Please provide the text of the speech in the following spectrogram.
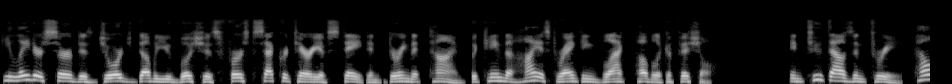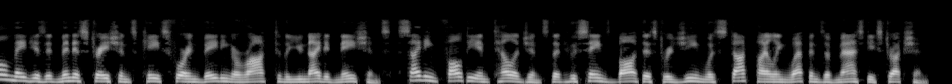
He later served as George W. Bush's first Secretary of State and, during that time, became the highest-ranking black public official. In 2003, Powell made his administration's case for invading Iraq to the United Nations, citing faulty intelligence that Hussein's Ba'athist regime was stockpiling weapons of mass destruction.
